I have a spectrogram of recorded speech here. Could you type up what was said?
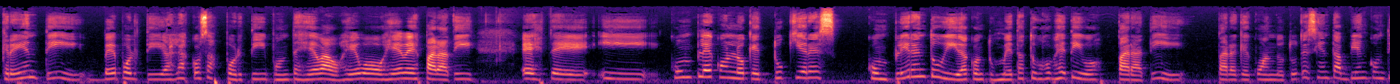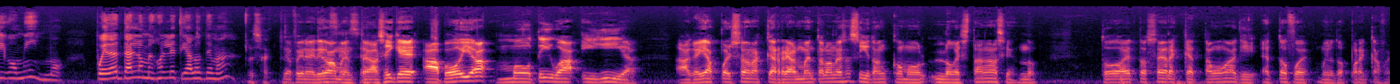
cree en ti, ve por ti, haz las cosas por ti, ponte jeva o jevo o jeves para ti. Este, y cumple con lo que tú quieres cumplir en tu vida, con tus metas, tus objetivos, para ti, para que cuando tú te sientas bien contigo mismo, puedas dar lo mejor de ti a los demás. Exacto. Definitivamente. Sí, sí. Así que apoya, motiva y guía a aquellas personas que realmente lo necesitan como lo están haciendo. Todos estos seres que estamos aquí, esto fue Minutos por el Café.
